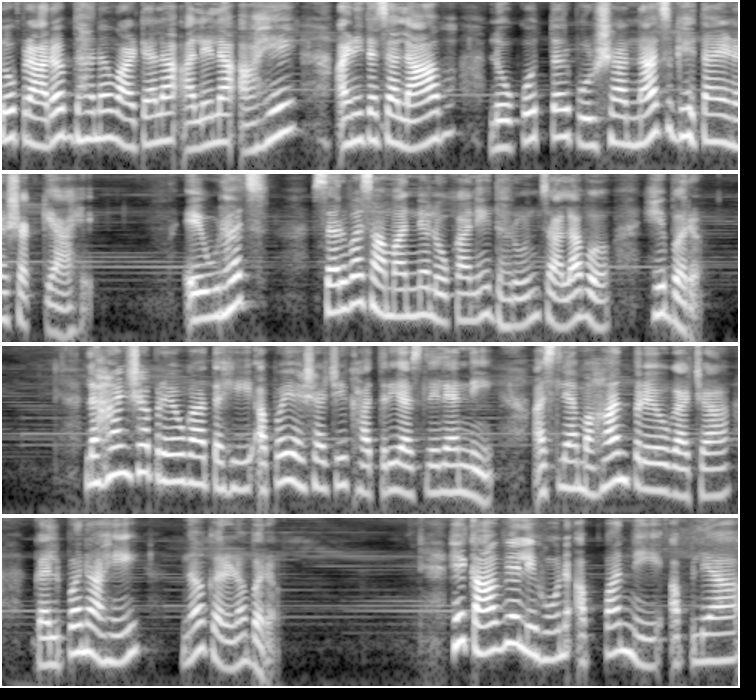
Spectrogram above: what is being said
तो प्रारब्धानं वाट्याला आलेला आहे आणि त्याचा लाभ लोकोत्तर पुरुषांनाच घेता येणं शक्य आहे. एवढंच सर्वसामान्य लोकांनी धरून चालावं हे बरं. लहानशा प्रयोगातही अपयशाची खात्री असलेल्यांनी असल्या महान प्रयोगाच्या कल्पनाही न करणं बरं. हे काव्य लिहून आप्पांनी आपल्या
